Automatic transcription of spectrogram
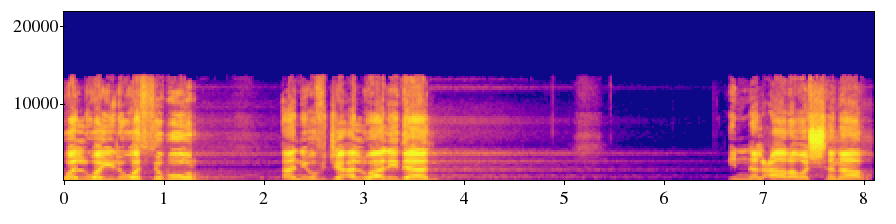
والويل والثبور أن يفجأ الوالدان. إن العار والشنار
